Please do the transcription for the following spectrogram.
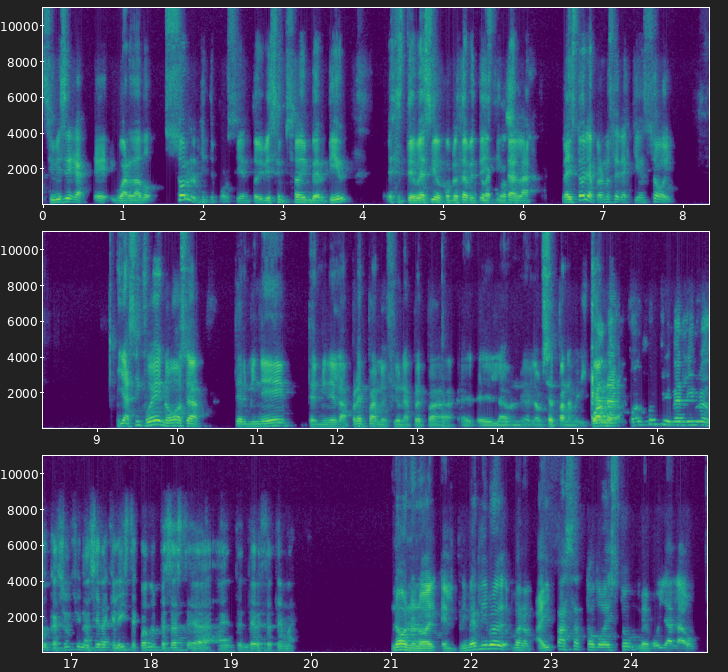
si hubiese eh, guardado solo el 20% y hubiese empezado a invertir, este, hubiera sido completamente distinta la, la, historia, pero no sería quién soy. Y así fue, ¿no? O sea, terminé, terminé la prepa, me fui a una prepa, eh, eh la, la, Universidad Panamericana. ¿Cuál, ¿Cuál, fue el primer libro de educación financiera que leíste? ¿Cuándo empezaste a, a entender este tema? No, no, no. El, el, primer libro, bueno, ahí pasa todo esto. Me voy a la UP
